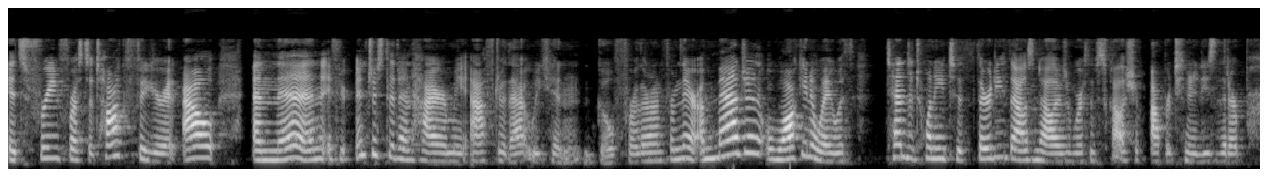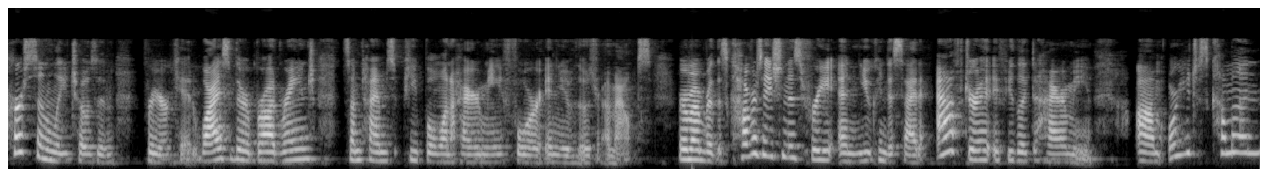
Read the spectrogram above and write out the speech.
it's free for us to talk, figure it out, and then if you're interested in hiring me after that, we can go further on from there. Imagine walking away with ten to twenty to thirty thousand dollars worth of scholarship opportunities that are personally chosen for your kid. Why is there a broad range? Sometimes people want to hire me for any of those amounts. Remember, this conversation is free, and you can decide after it if you'd like to hire me. Um, or you just come on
